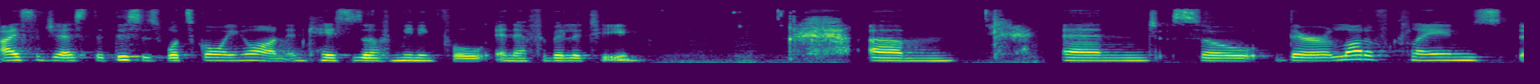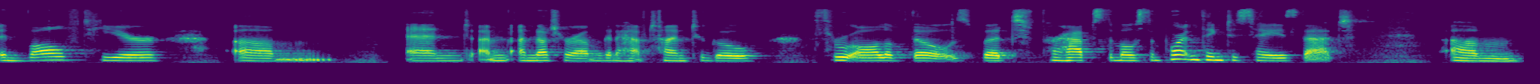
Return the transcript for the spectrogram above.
I suggest that this is what's going on in cases of meaningful ineffability. Um, and so there are a lot of claims involved here. Um, and I'm, I'm not sure I'm going to have time to go through all of those, but perhaps the most important thing to say is that um,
